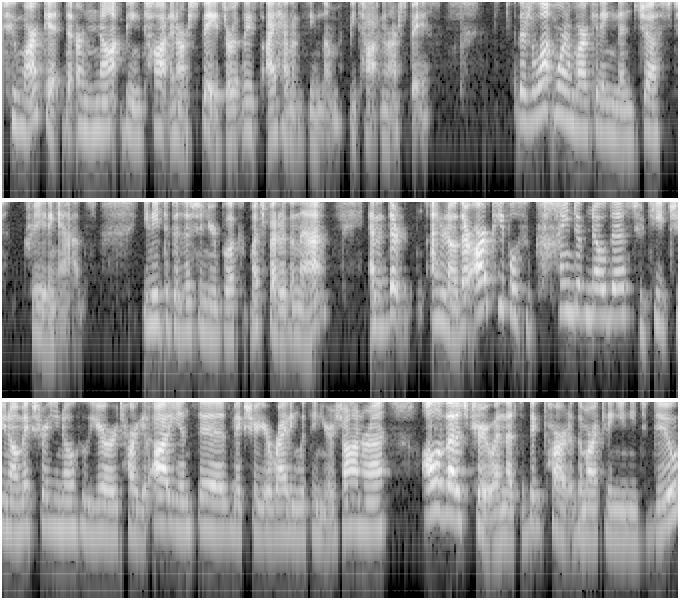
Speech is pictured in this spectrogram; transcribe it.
to market that are not being taught in our space, or at least I haven't seen them be taught in our space. There's a lot more to marketing than just creating ads. You need to position your book much better than that. And there, I don't know, there are people who kind of know this, who teach, you know, make sure you know who your target audience is, make sure you're writing within your genre. All of that is true, and that's a big part of the marketing you need to do.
